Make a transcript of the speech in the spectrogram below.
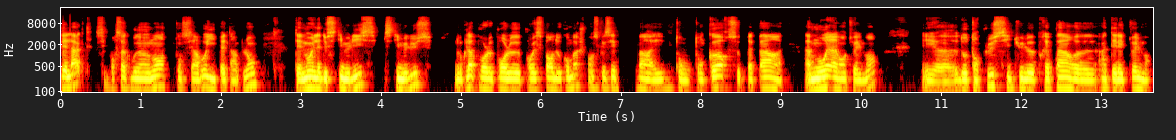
l'acte. C'est pour ça qu'au bout d'un moment, ton cerveau, il pète un plomb, tellement il a de stimulus. stimulus. Donc là, pour le, sport de combat, je pense que c'est pareil. Ton corps se prépare à mourir éventuellement, et euh, d'autant plus si tu le prépares euh, intellectuellement.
